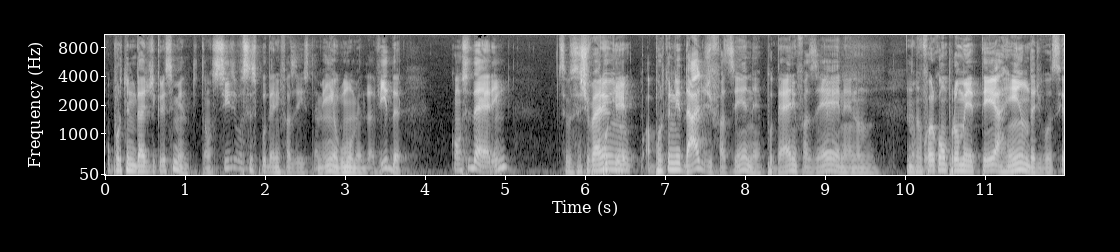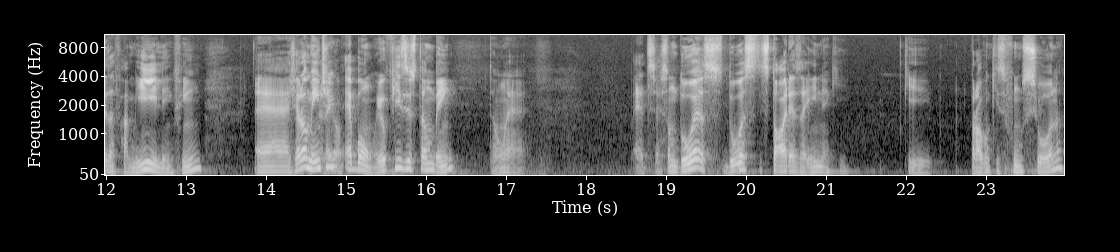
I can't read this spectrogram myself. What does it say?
oportunidade de crescimento. Então, se vocês puderem fazer isso também em algum momento da vida, considerem Se vocês tiverem Porque- oportunidade de fazer, né? Puderem fazer, né? Não, Não não, for comprometer a renda de vocês, a família, enfim. É, geralmente É é, bom. Eu fiz isso também. Então é. é são duas, duas histórias aí, né? Que, que provam que isso funciona.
